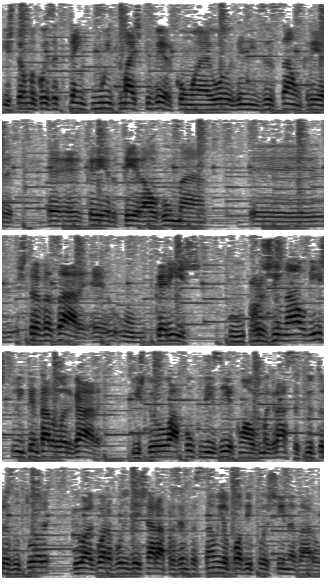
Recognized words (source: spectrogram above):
Isto é uma coisa que tem muito mais que ver com a organização querer, uh, querer ter alguma eh, extravasar eh, o cariz o regional disto e tentar alargar. Isto eu há pouco dizia com alguma graça que o tradutor, eu agora vou-lhe deixar a apresentação e ele pode ir pela China dar, um,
